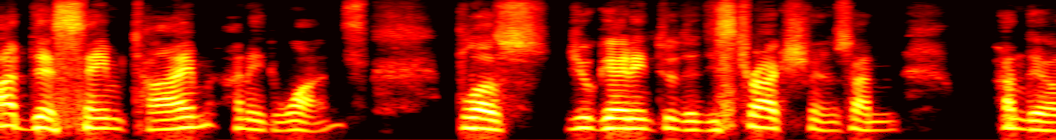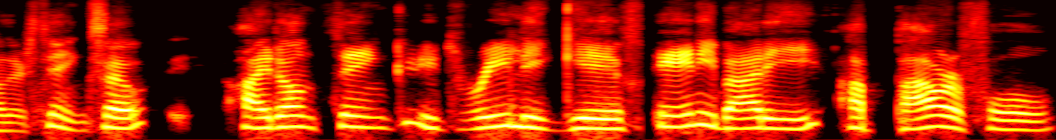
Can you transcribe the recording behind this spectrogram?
at the same time and at once. Plus, you get into the distractions and and the other thing. So, I don't think it really gives anybody a powerful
